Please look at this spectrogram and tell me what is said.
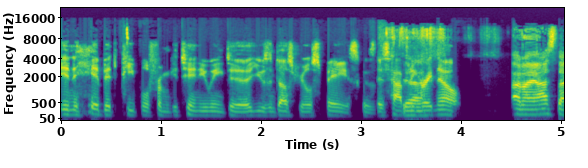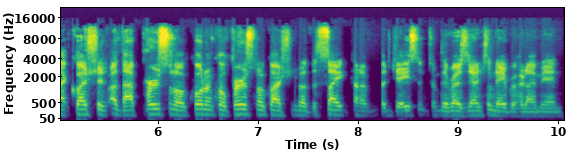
inhibit people from continuing to use industrial space because it's happening yeah. right now and I asked that question, uh, that personal, quote unquote, personal question about the site kind of adjacent to the residential neighborhood I'm in.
